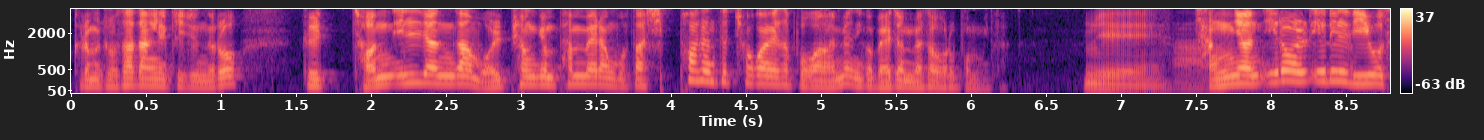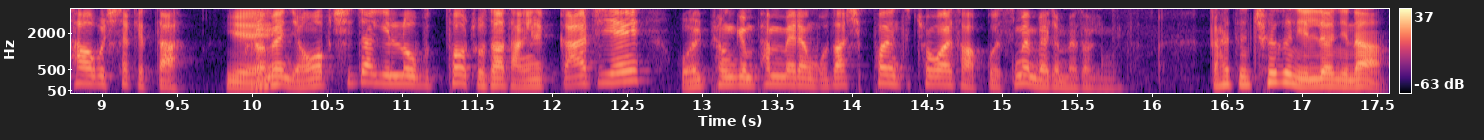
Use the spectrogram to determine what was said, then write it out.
그러면 조사 당일 기준으로 그 전 1년간 월 평균 판매량보다 10% 초과해서 보관하면 이거 매점 매석으로 봅니다 예. 작년 1월 1일 이후 사업을 시작했다 예. 그러면 영업 시작일로부터 조사 당일까지의 월 평균 판매량보다 10% 초과해서 갖고 있으면 매점 매석입니다 그러니까 하여튼 최근 1년이나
